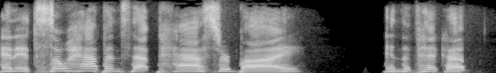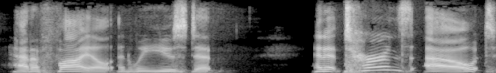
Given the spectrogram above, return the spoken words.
And it so happens that passerby in the pickup had a file and we used it. And it turns out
